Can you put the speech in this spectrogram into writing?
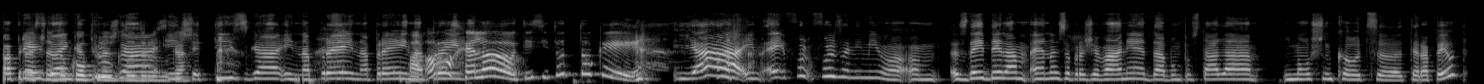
pa priješ do enega druga, do in še tizga, in naprej, naprej. In naprej. Oh, hello, ti si tudi tukaj. ja, in ej, ful, ful zanimivo. Um, zdaj delam eno izobraževanje, da bom postala emotion coach uh, terapeut.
